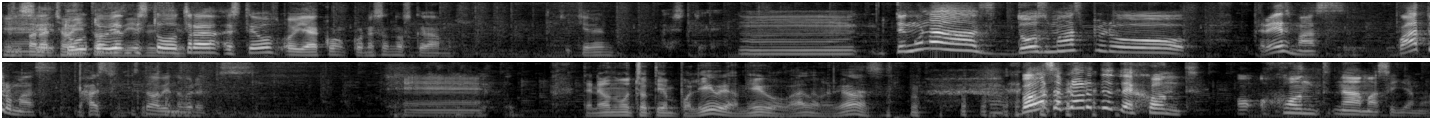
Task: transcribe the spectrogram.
Eh, para ¿Tú, ¿Tú habías 10, visto 17. otra, Esteos, o ya con, con eso nos quedamos? Si quieren, este. mm, tengo unas dos más, pero. Tres más. Cuatro más. Ah, Estaba viendo verdes. Eh, Tenemos mucho tiempo libre, amigo. Dios. vamos a hablar de The Hunt. O Hunt, nada más se llama.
